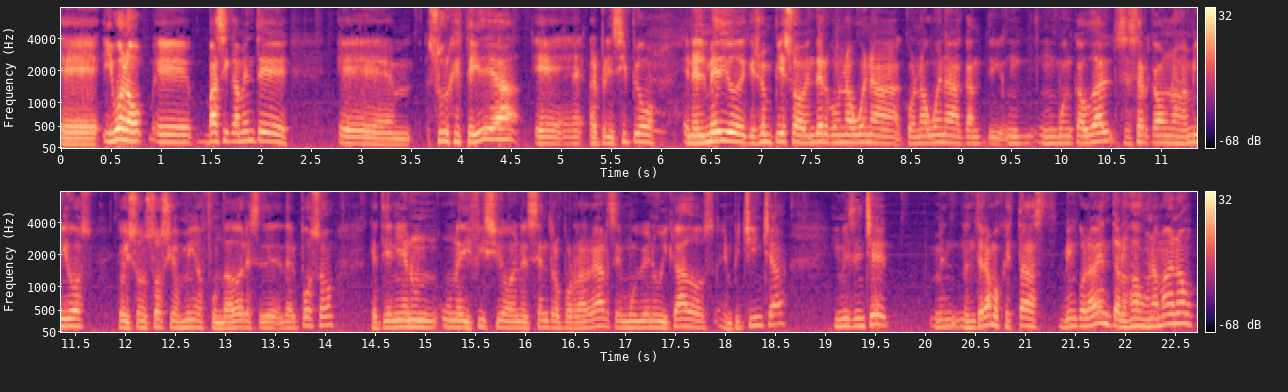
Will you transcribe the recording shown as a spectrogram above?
Eh, y bueno, eh, básicamente eh, surge esta idea. al principio, en el medio de que yo empiezo a vender con una buena, con una buena un, un buen caudal, se acercan unos amigos que hoy son socios míos, fundadores de- del Pozo, que tenían un, un edificio en el centro por largarse, muy bien ubicados en Pichincha, y me dicen, che, nos enteramos que estás bien con la venta, nos das una mano.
